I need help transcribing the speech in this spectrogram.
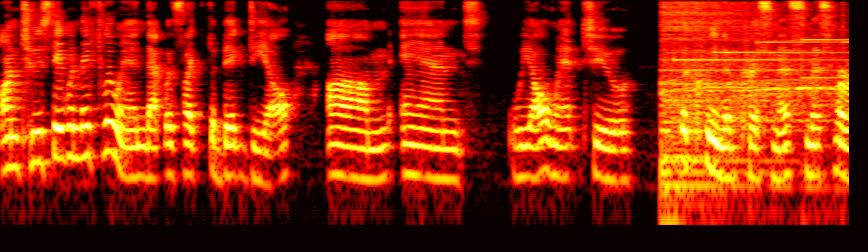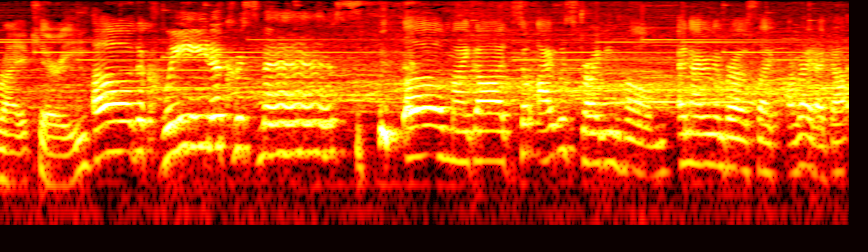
on Tuesday when they flew in, that was like the big deal. Um, and we all went to the Queen of Christmas, Miss Mariah Carey. Oh, the Queen of Christmas. oh my God. So I was driving home and I remember I was like, all right, I got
